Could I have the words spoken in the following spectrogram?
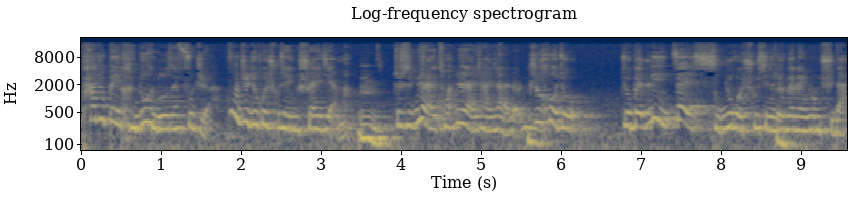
它就被很多很多都在复制，复制就会出现一个衰减嘛，嗯，就是越来越差，越来越差，越来越差，之后就就被另再新，如果出新的就被另一种取代。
